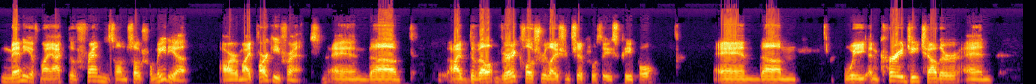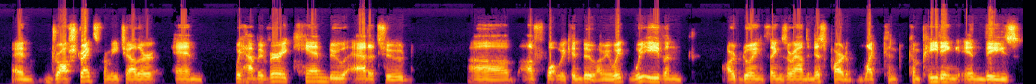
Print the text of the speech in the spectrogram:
many of my active friends on social media are my parky friends, and uh, I've developed very close relationships with these people, and um, we encourage each other and and draw strength from each other. And we have a very can-do attitude uh, of what we can do. I mean, we we even are doing things around in this part of like con- competing in these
